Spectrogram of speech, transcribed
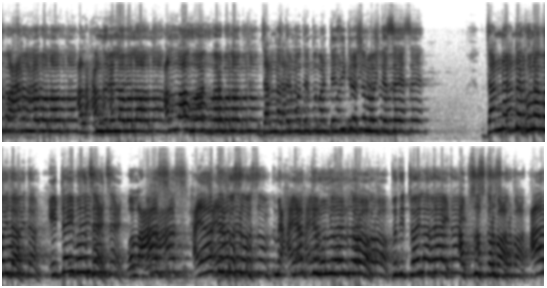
সুবহানাল্লাহ বলো আলহামদুলিল্লাহ বলো আল্লাহু আকবার বলো জান্নাতের মধ্যে তোমার ডেজিগ্রেশন হইতেছে। জান্নাতটা খোলা বইদান এটাই বলছে ওয়াল আস হায়াতের কসম। তুমি হায়াতকে মূল্যায়ন করো। যদি চয়লা যায় আফসোস করবা। আর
